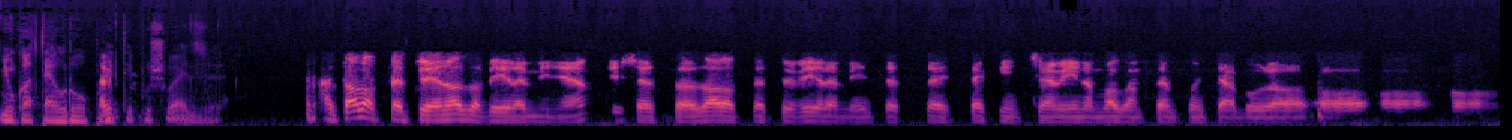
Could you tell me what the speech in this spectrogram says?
Nyugat-európai típusú edző? Hát alapvetően az a véleményem, és ezt az alapvető véleményt ezt tekintsem én a magam szempontjából a, a, a, a,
